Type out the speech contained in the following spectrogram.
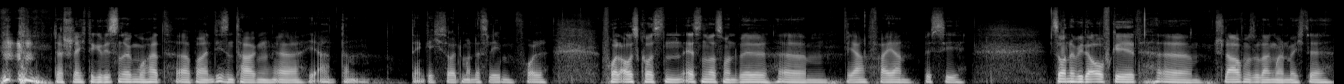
das schlechte Gewissen irgendwo hat. Aber in diesen Tagen, äh, ja, dann denke ich, sollte man das Leben voll, voll auskosten, essen, was man will, ähm, ja, feiern, bis sie Sonne wieder aufgeht, äh, schlafen, solange man möchte.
